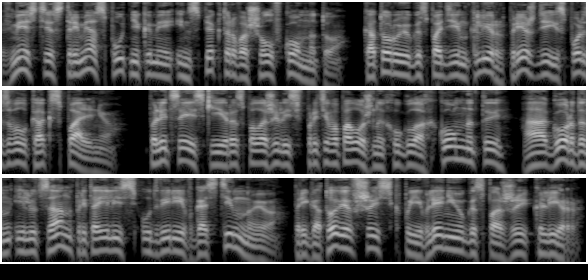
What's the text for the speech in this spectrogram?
Вместе с тремя спутниками инспектор вошел в комнату, которую господин Клир прежде использовал как спальню. Полицейские расположились в противоположных углах комнаты, а Гордон и Люциан притаились у двери в гостиную, приготовившись к появлению госпожи Клир.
